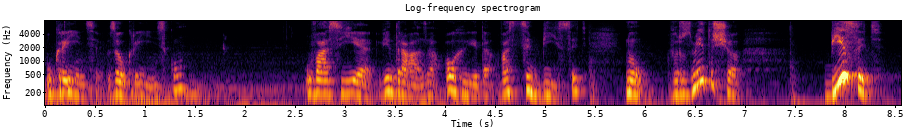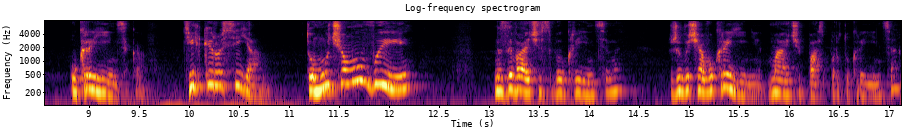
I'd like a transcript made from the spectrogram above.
українців за українську. У вас є відраза, огида, вас це бісить. Ну, ви розумієте, що бісить українська тільки росіян. Тому чому ви, називаючи себе українцями, живучи в Україні, маючи паспорт українця,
